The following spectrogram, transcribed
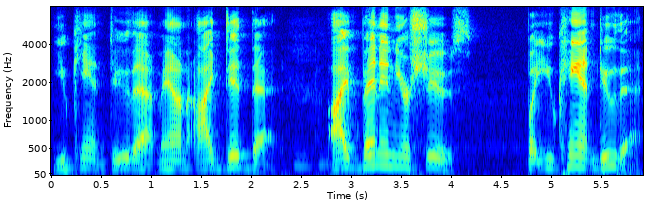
you can't do that, man. I did that. Mm-hmm. I've been in your shoes. But you can't do that."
